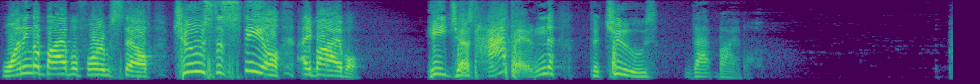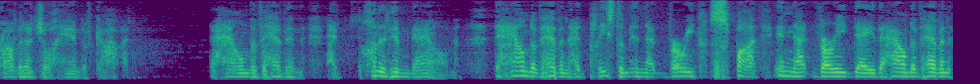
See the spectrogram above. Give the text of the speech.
wanting a Bible for himself, chose to steal a Bible. He just happened to choose that Bible. The providential hand of God. The hound of heaven had hunted him down. The hound of heaven had placed him in that very spot, in that very day. The hound of heaven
